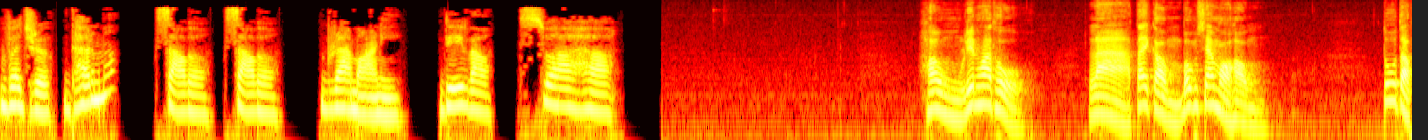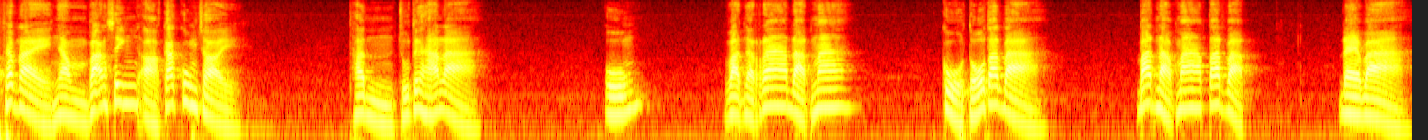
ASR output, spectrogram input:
Vajra Dharma Sava Sava Brahmani Deva Swaha Hồng Liên Hoa Thủ là tay cầm bông sen màu hồng. Tu tập phép này nhằm vãng sinh ở các cung trời. Thần chú tiếng Hán là Úm, Vạn Nhật Ra Đạt Ma, Củ Tố Tát Bà, Bát Nạp Ma Tát Vạt, Đề Bà,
